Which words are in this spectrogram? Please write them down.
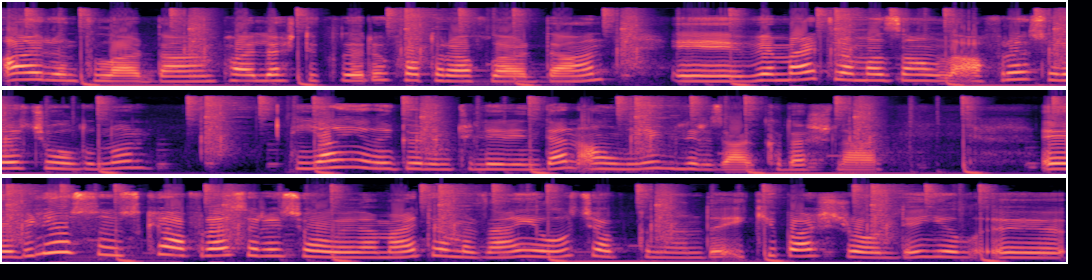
ayrıntılardan, paylaştıkları fotoğraflardan e, ve Mert Ramazan'la Afra Saraçoğlu'nun yan yana görüntülerinden anlayabiliriz arkadaşlar. E, biliyorsunuz ki Afra Saraçoğlu ile Mert Ramazan Yalı Çapkını'nda iki başrolde yıl, e,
